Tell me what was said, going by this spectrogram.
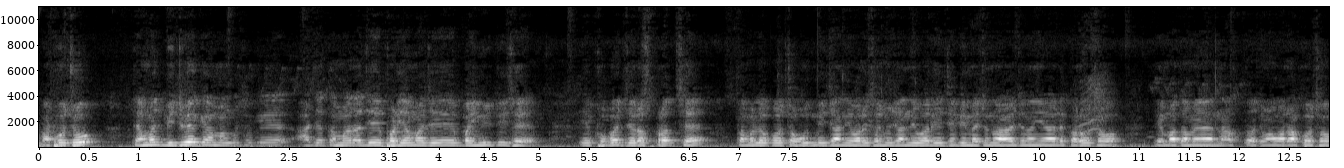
પાઠવું છું. તેમજ બીજું એ કહેવા માંગુ છું કે આજે તમારા જે ફળિયામાં જે યુનિટી છે, એ ખૂબ જ રસપ્રદ છે. તમે લોકો ચૌદમી જાન્યુઆરી, છવ્વીસમી જાન્યુઆરી જે બી મેચનું આયોજન અહીંયા કરો છો, તેમાં તમે નાસ્તો જમવા રાખો છો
